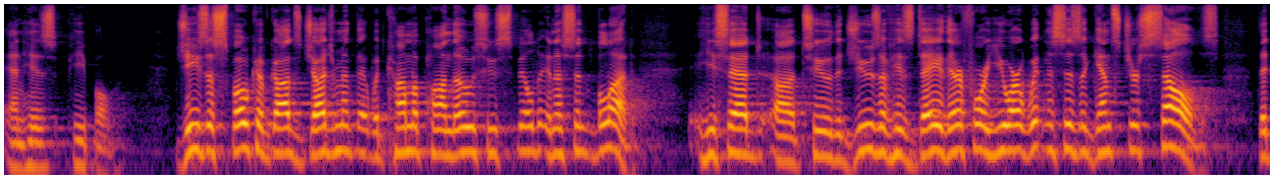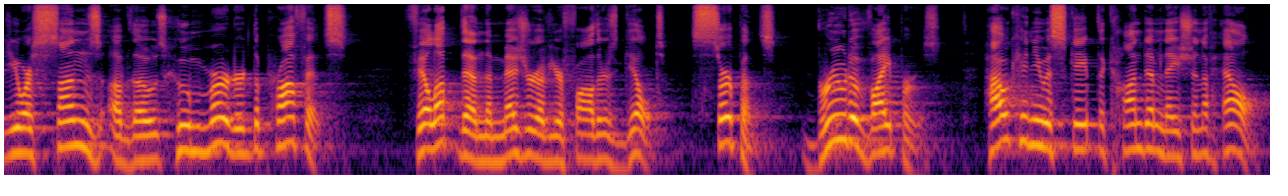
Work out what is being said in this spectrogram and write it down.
and his people. Jesus spoke of God's judgment that would come upon those who spilled innocent blood. He said uh, to the Jews of his day, Therefore, you are witnesses against yourselves that you are sons of those who murdered the prophets. Fill up then the measure of your father's guilt. Serpents, brood of vipers, how can you escape the condemnation of hell?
